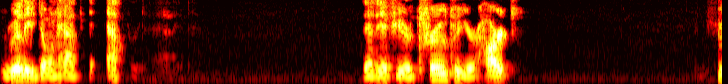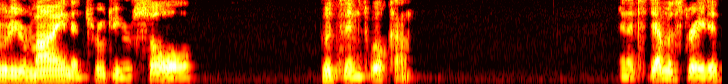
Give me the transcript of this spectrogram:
You really don't have to effort at it. That if you're true to your heart, true to your mind, and true to your soul, good things will come. And it's demonstrated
